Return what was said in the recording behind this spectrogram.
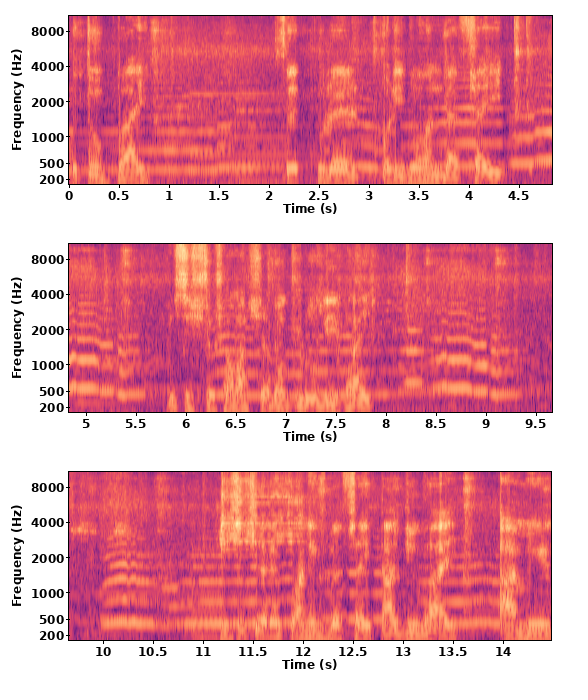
কুতুব ভাই, সৈয়দপুরের পরিবহন ব্যবসায়ী, বিশিষ্ট সমাজসেবক রবি ভাই, বিশিষ্ট ইলেকট্রনিক্স ব্যবসায়ী তাজু ভাই, আমির,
